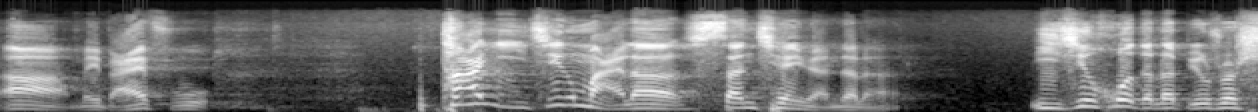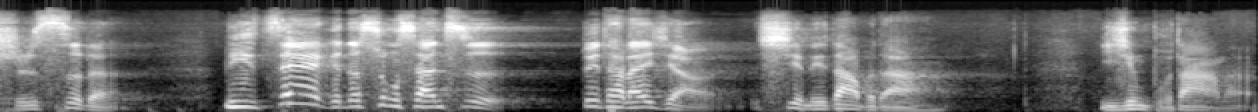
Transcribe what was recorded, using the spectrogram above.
啊美白服务。他已经买了三千元的了，已经获得了，比如说十次的，你再给他送三次，对他来讲吸引力大不大？已经不大了。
